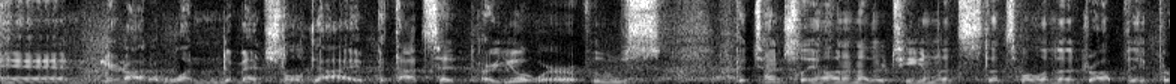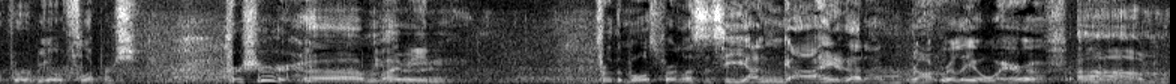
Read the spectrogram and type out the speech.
and you're not a one-dimensional guy. But that said, are you aware of who's potentially on another team that's that's willing to drop the proverbial flippers? For sure. Um, I mean, for the most part, unless it's a young guy that I'm not really aware of. Um,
